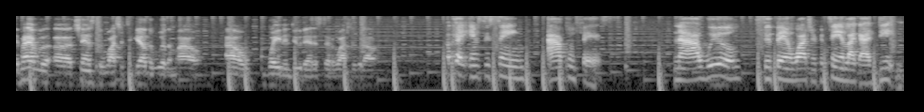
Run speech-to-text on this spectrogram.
if I have a, a chance to watch it together with them, I'll I'll wait and do that instead of watching it without. Okay, M-16, I'll confess. Now I will sit there and watch and pretend like I didn't,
